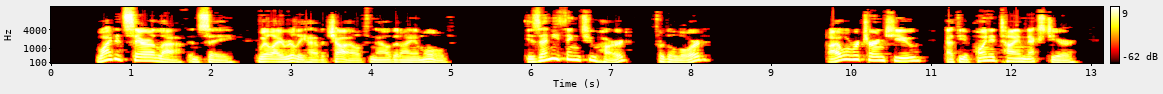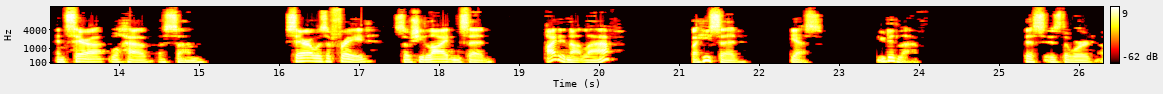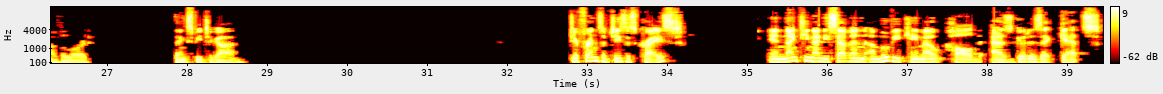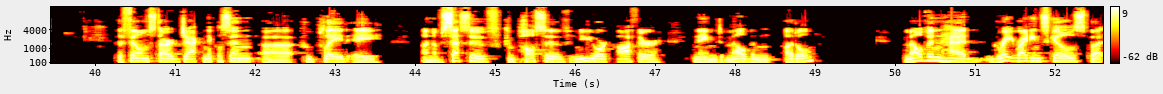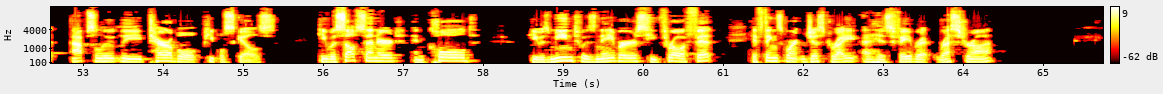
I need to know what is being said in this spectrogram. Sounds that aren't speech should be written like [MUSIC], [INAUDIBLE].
Why did Sarah laugh and say, Will I really have a child now that I am old? Is anything too hard for the Lord? I will return to you at the appointed time next year, and Sarah will have a son. Sarah was afraid, so she lied and said, I did not laugh. But he said, Yes, you did laugh. This is the word of the Lord. Thanks be to God. Dear friends of Jesus Christ, in 1997, a movie came out called As Good as It Gets. The film starred Jack Nicholson, uh, who played a an obsessive, compulsive New York author named Melvin Udall. Melvin had great writing skills, but absolutely terrible people skills. He was self-centered and cold. He was mean to his neighbors. He'd throw a fit if things weren't just right at his favorite restaurant.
